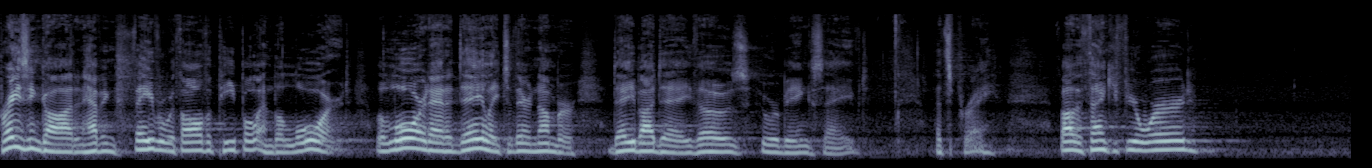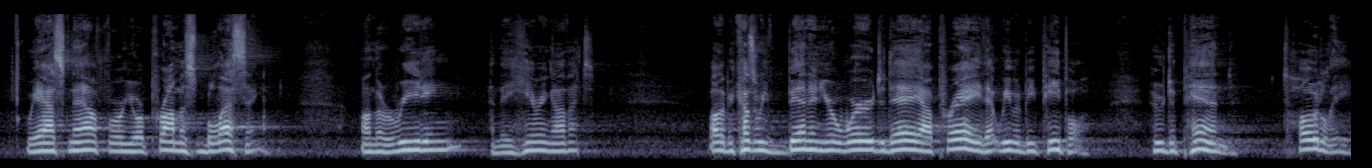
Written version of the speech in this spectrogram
praising God and having favor with all the people, and the Lord, the Lord added daily to their number, day by day, those who were being saved. Let's pray. Father, thank you for your word. We ask now for your promised blessing on the reading and the hearing of it. Father, because we've been in your word today, I pray that we would be people who depend totally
